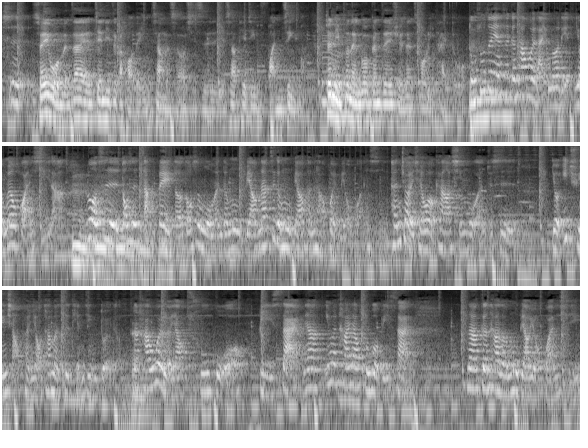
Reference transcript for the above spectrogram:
是，所以我们在建立这个好的影像的时候，其实也是要贴近环境嘛，就你不能够跟这些学生抽离太多。读书这件事跟他未来有没有联有没有关系啦？嗯，如果是都是长辈的，都是我们的目标，那这个目标跟他会没有关系。很久以前我有看到新闻，就是有一群小朋友，他们是田径队的，那他为了要出国比赛，那因为他要出国比赛，那跟他的目标有关系，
